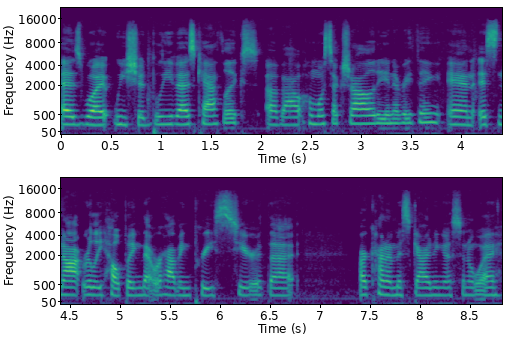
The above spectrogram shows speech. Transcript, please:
as what we should believe as Catholics about homosexuality and everything, and it's not really helping that we're having priests here that are kind of misguiding us in a way.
